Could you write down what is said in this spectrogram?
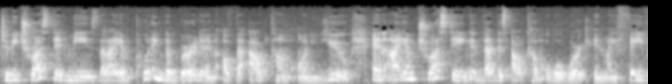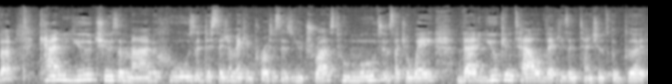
To be trusted means that I am putting the burden of the outcome on you and I am trusting that this outcome will work in my favor. Can you choose a man whose decision making processes you trust, who moves in such a way that you can tell that his intentions are good?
